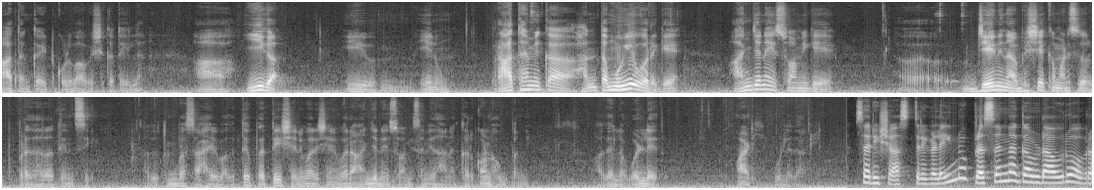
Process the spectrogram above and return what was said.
ಆತಂಕ ಇಟ್ಕೊಳ್ಳುವ ಅವಶ್ಯಕತೆ ಇಲ್ಲ. ಈಗ ಈ, ಏನು ಪ್ರಾಥಮಿಕ ಹಂತ ಮುಗಿಯುವವರೆಗೆ ಆಂಜನೇಯ ಸ್ವಾಮಿಗೆ ಜೇನಿನ ಅಭಿಷೇಕ ಮಾಡಿಸಿ ಸ್ವಲ್ಪ ಪ್ರಸಾದ ತಿನ್ನಿಸಿ. ಅದು ತುಂಬ ಸಹಾಯವಾಗುತ್ತೆ. ಪ್ರತಿ ಶನಿವಾರ ಶನಿವಾರ ಆಂಜನೇಯ ಸ್ವಾಮಿ ಸನ್ನಿಧಾನಕ್ಕೆ ಕರ್ಕೊಂಡು ಹೋಗಿ ಬನ್ನಿ. ಅದೆಲ್ಲ ಒಳ್ಳೆಯದು. ಮಾಡಿ ಒಳ್ಳೆಯದಾಗಲಿ ಸರಿ, ಶಾಸ್ತ್ರಿಗಳೇ, ಇನ್ನು ಪ್ರಸನ್ನ ಗೌಡ ಅವರು ಅವರ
